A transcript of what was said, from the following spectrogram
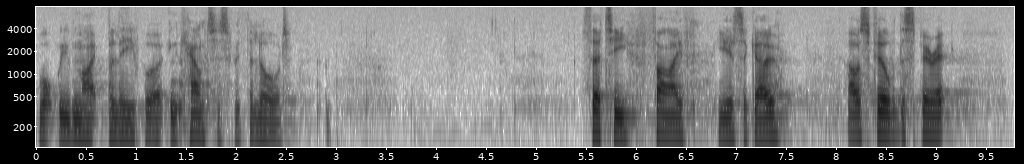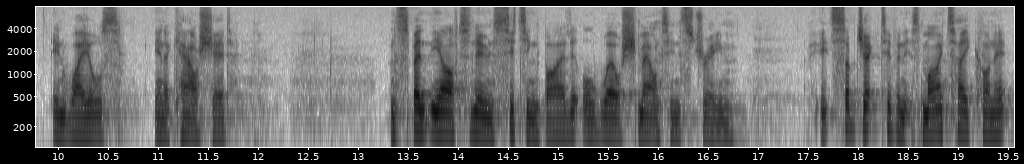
what we might believe were encounters with the Lord. 35 years ago, I was filled with the Spirit in Wales in a cowshed and spent the afternoon sitting by a little Welsh mountain stream. It's subjective and it's my take on it,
